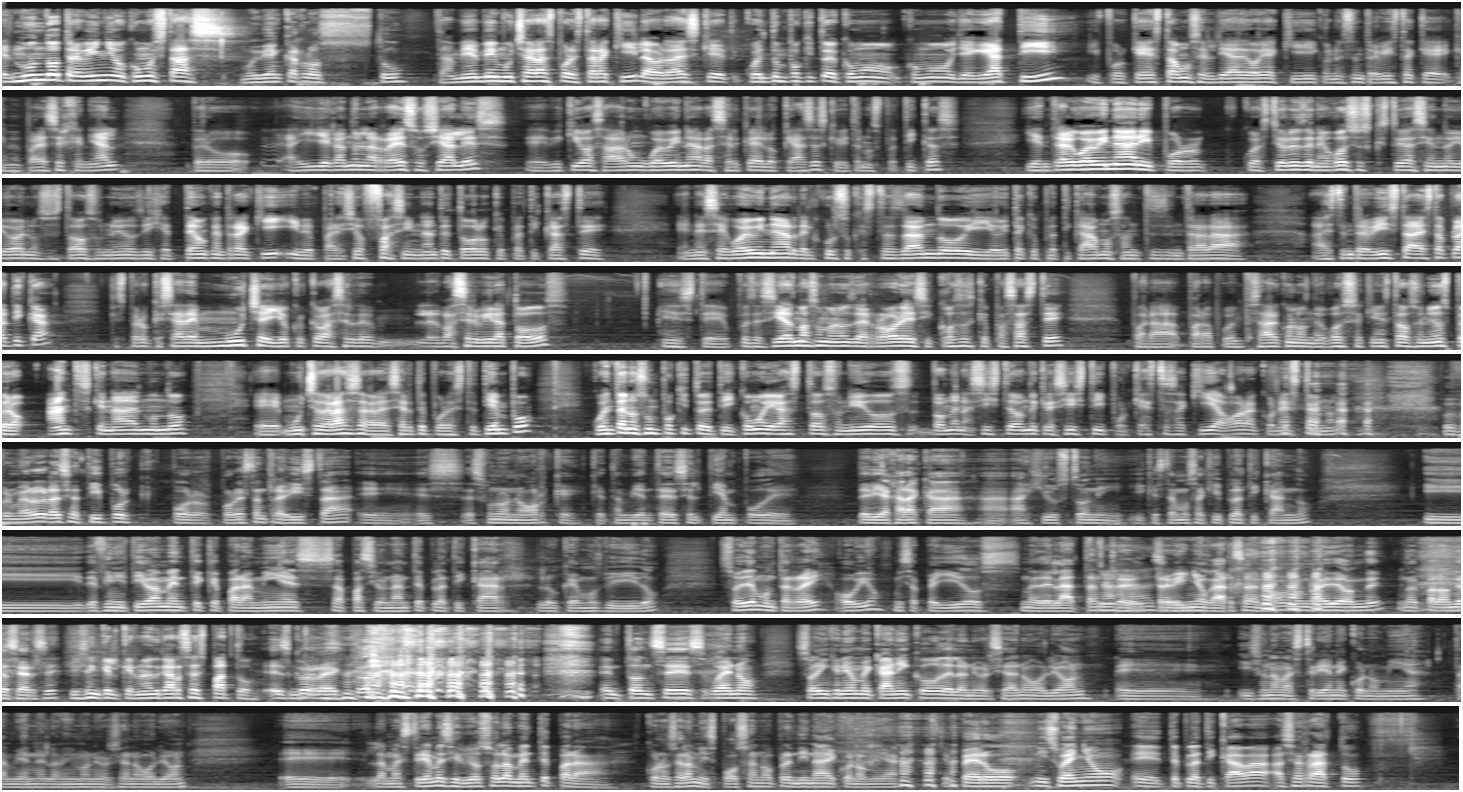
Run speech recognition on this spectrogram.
Edmundo Treviño, ¿cómo estás? Muy bien, Carlos. ¿Tú? También bien, muchas gracias por estar aquí. La verdad es que cuento un poquito de cómo, cómo llegué a ti y por qué estamos el día de hoy aquí con esta entrevista que, me parece genial. Pero ahí llegando en las redes sociales, eh, vi que ibas a dar un webinar acerca de lo que haces, que ahorita nos platicas. Y entré al webinar y por cuestiones de negocios que estoy haciendo yo en los Estados Unidos, dije, tengo que entrar aquí y me pareció fascinante todo lo que platicaste en ese webinar del curso que estás dando y ahorita que platicábamos antes de entrar a, a esta entrevista, a esta plática, que espero que sea de mucha y yo creo que va a ser les va a servir a todos. Este, pues decías más o menos de errores y cosas que pasaste para, para empezar con los negocios aquí en Estados Unidos, pero antes que nada, Edmundo, eh, muchas gracias, agradecerte por este tiempo. Cuéntanos un poquito de ti, cómo llegaste a Estados Unidos, dónde naciste, dónde creciste y por qué estás aquí ahora con esto, ¿no? pues primero, gracias a ti por, por, por esta entrevista. Eh, es, es, un honor que, que también te des el tiempo de, de viajar acá a, Houston y, que estemos aquí platicando. Y definitivamente que para mí es apasionante platicar lo que hemos vivido. Soy de Monterrey, obvio, mis apellidos me delatan, Treviño Garza, ¿no? ¿no? hay de dónde, no hay para dónde hacerse. Dicen que el que no es Garza es Pato. Es correcto. Entonces, bueno, soy ingeniero mecánico de la Universidad de Nuevo León, eh, hice una maestría en economía también en la misma Universidad de Nuevo León eh, la maestría me sirvió solamente para conocer a mi esposa, no aprendí nada de economía, pero mi sueño, eh, te platicaba hace rato,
